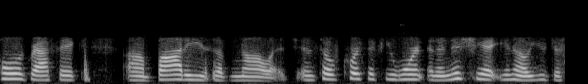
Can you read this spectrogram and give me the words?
holographic uh, bodies of knowledge. And so, of course, if you weren't an initiate, you know, you just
